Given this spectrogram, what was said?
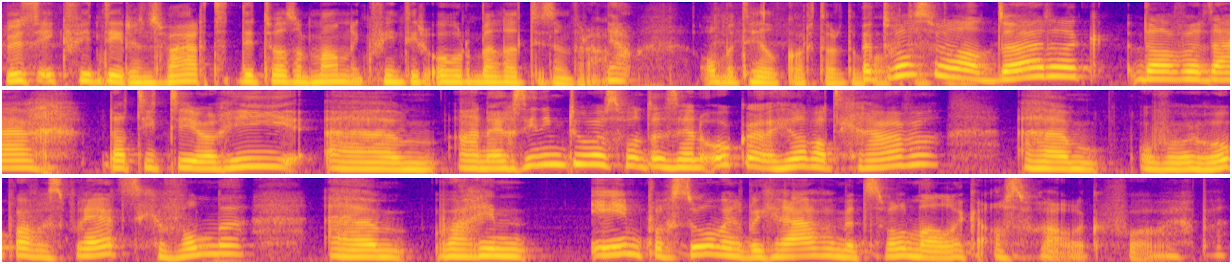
Dus ik vind hier een zwaard, dit was een man, ik vind hier oorbellen, het is een vrouw. Ja. Om het heel kort door de bocht Het was wel al duidelijk dat, we daar, dat die theorie ehm, aan herziening toe was, want er zijn ook eh, heel wat graven ehm, over Europa verspreid gevonden, ehm, waarin één persoon werd begraven met zowel mannelijke als vrouwelijke voorwerpen.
